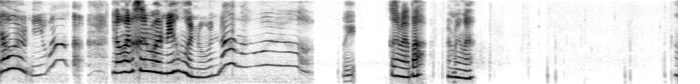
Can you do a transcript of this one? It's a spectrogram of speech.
ชอบแบบนี้มากอะแล้วมันขึ้นวันนี้หัวหนูมันน่ารักมากเลยอะวิเกินไปปะแป๊บนึงนะ อื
